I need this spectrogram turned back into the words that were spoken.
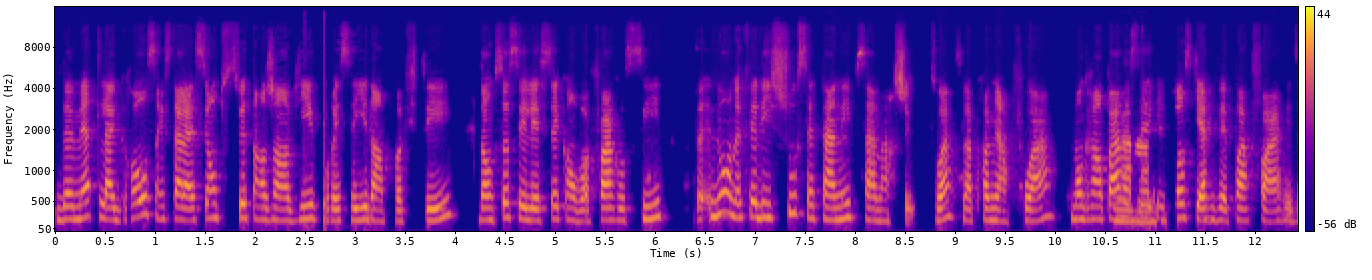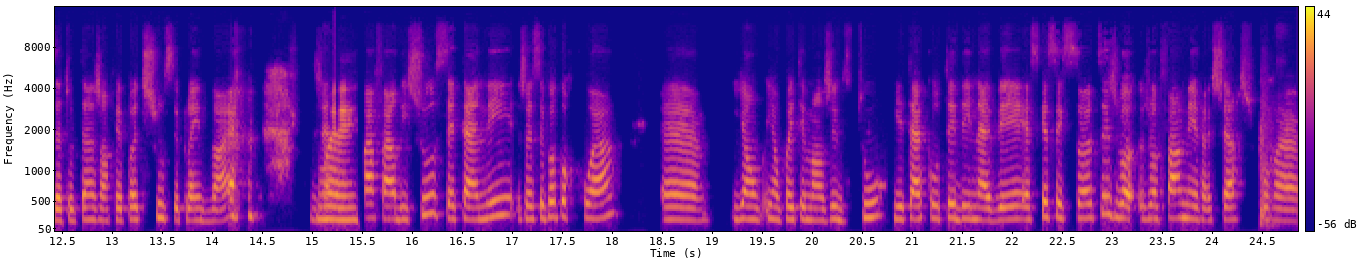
de mettre la grosse installation tout de suite en janvier pour essayer d'en profiter. Donc, ça, c'est l'essai qu'on va faire aussi. Nous, on a fait des choux cette année, puis ça a marché. Tu vois, c'est la première fois. Mon grand-père essayait quelque chose qu'il n'arrivait pas à faire. Il disait tout le temps, j'en fais pas de choux, c'est plein de verre. J'arrive pas à faire des choux. Cette année, je ne sais pas pourquoi, euh, ils n'ont pas été mangés du tout. Ils étaient à côté des navets. Est-ce que c'est ça? Tu sais, je vais, je vais faire mes recherches pour euh,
